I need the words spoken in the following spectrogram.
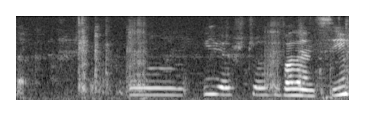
Tak. Yy, I jeszcze w Walencji.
